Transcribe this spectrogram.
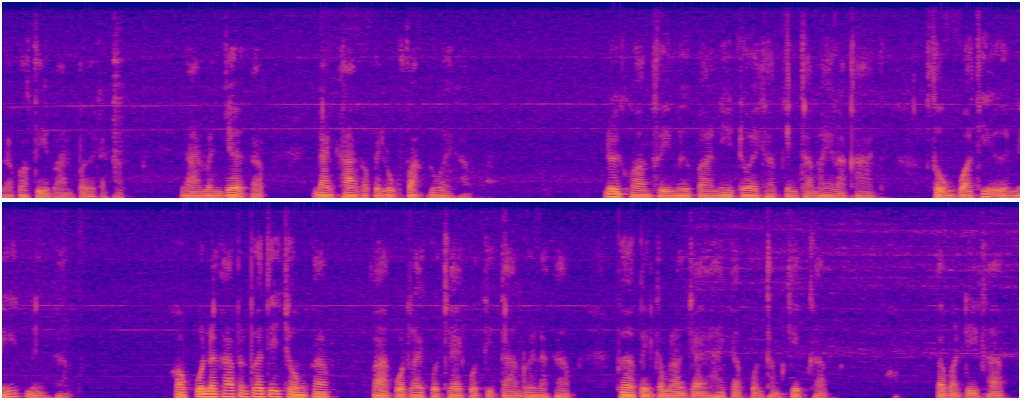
แล้วก็สี่บานเปิดนะครับ งานมันเยอะครับ ด้านข้างก็เป็นลูกฟักด้วยครับ ด้วยความฝีมือปาณีตด้วยครับ จึงทำให้ราคาสูงกว่าที่อื่นนิดหนึ่งครับ ขอบคุณนะครับเพื่อนๆที่ชมครับ ฝากกดไลค์กดแชร์กดติดตามด้วยนะครับ เพื่อเป็นกำลังใจให้กับคนทำคลิปครับ สวัสดีครับ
